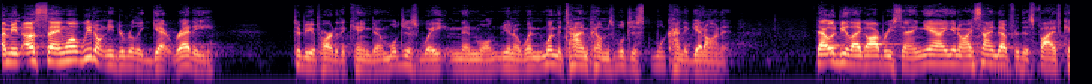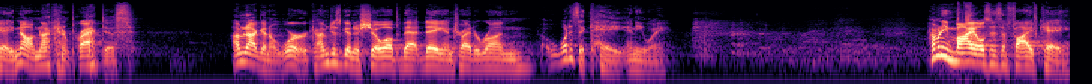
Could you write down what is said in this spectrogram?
I mean, us saying, well, we don't need to really get ready to be a part of the kingdom. We'll just wait, and then we'll, you know, when, when the time comes, we'll just, we'll kind of get on it. That would be like Aubrey saying, yeah, you know, I signed up for this 5K. No, I'm not going to practice. I'm not going to work. I'm just going to show up that day and try to run. What is a K anyway? How many miles is a 5K?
